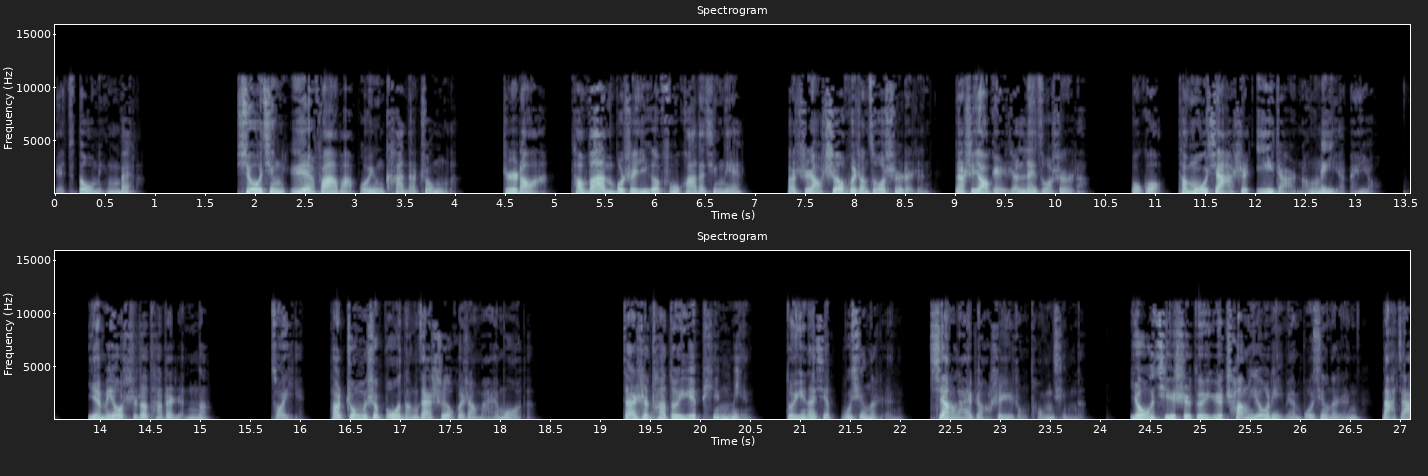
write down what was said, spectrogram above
也就都明白了。秀清越发把伯庸看得重了，知道啊，他万不是一个浮夸的青年，而是要社会上做事的人，那是要给人类做事的。不过他目下是一点能力也没有，也没有识得他的人呢。所以，他终是不能在社会上埋没的。但是他对于平民，对于那些不幸的人，向来表示一种同情的。尤其是对于昌幽里面不幸的人，那家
